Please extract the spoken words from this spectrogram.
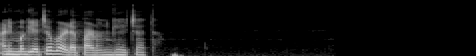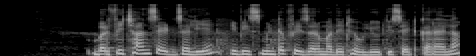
आणि मग याच्या वड्या पाडून घ्यायच्यात. बर्फी छान सेट झाली आहे मी वीस मिनटं फ्रीझरमध्ये ठेवली होती सेट करायला.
